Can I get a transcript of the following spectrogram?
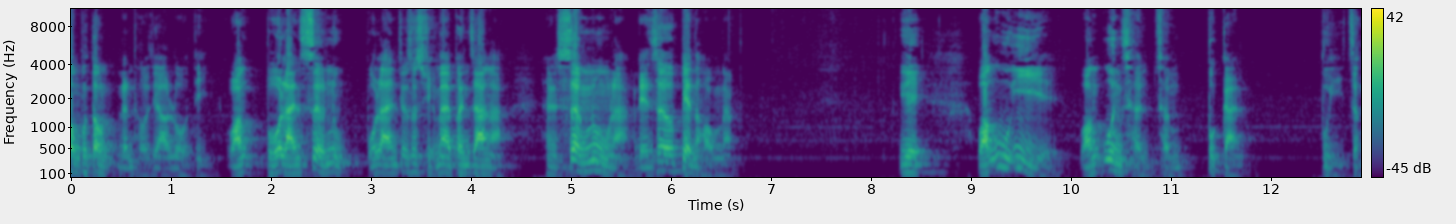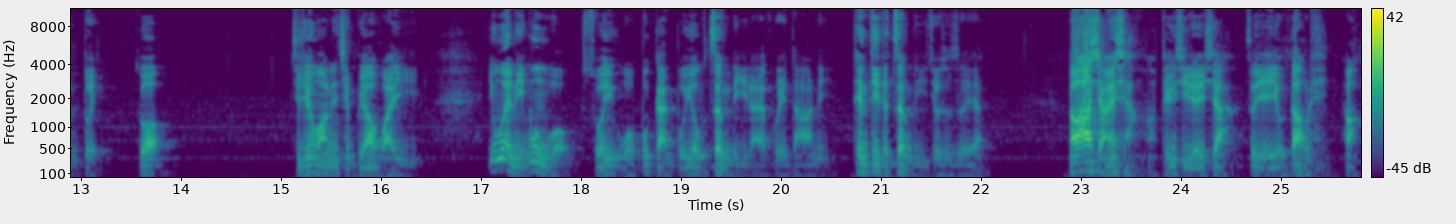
动不动人头就要落地。王勃然色怒，勃然就是血脉喷张啊，很盛怒了，脸色都变红了。曰：王勿义也。王问臣，臣不敢不以正对。说：“齐宣王，你请不要怀疑，因为你问我，所以我不敢不用正理来回答你。天地的正理就是这样。”然后他想一想啊，平息了一下，这也有道理啊。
